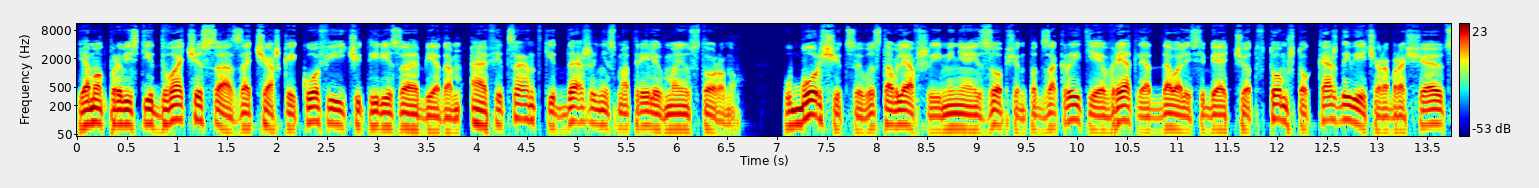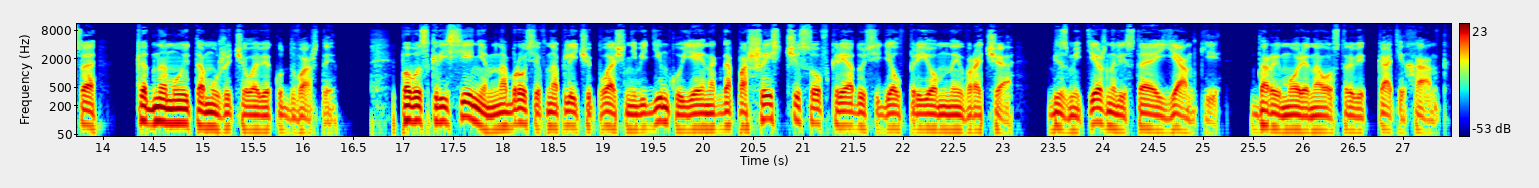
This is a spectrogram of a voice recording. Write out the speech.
Я мог провести два часа за чашкой кофе и четыре за обедом, а официантки даже не смотрели в мою сторону. Уборщицы, выставлявшие меня из общин под закрытие, вряд ли отдавали себе отчет в том, что каждый вечер обращаются к одному и тому же человеку дважды. По воскресеньям, набросив на плечи плащ-невидимку, я иногда по шесть часов кряду сидел в приемной врача, безмятежно листая янки, «Дары моря на острове Кати Ханг»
